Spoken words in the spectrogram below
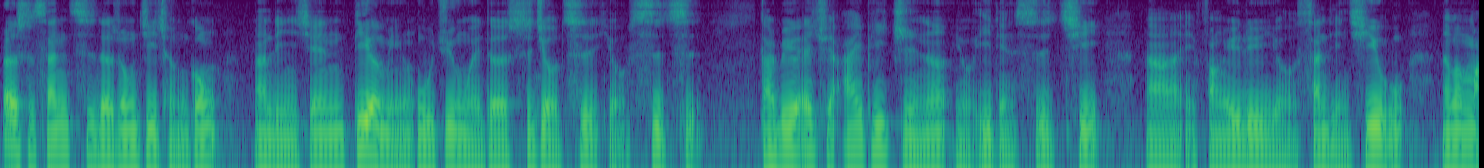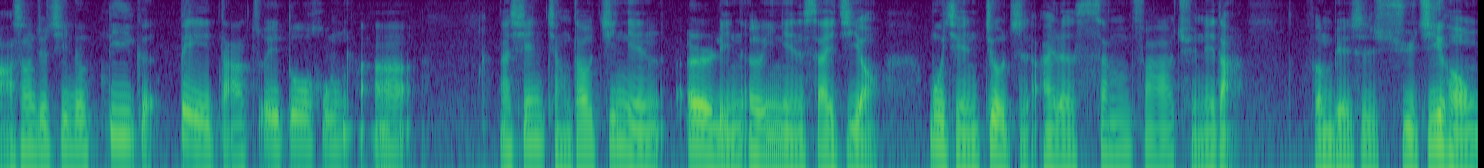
二十三次的中继成功。那领先第二名吴俊伟的十九次，有四次。WHIP 值呢有一点四七，那防御率有三点七五。那么马上就进入第一个被打最多轰啊！那先讲到今年二零二一年赛季哦，目前就只挨了三发全垒打，分别是许基宏、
